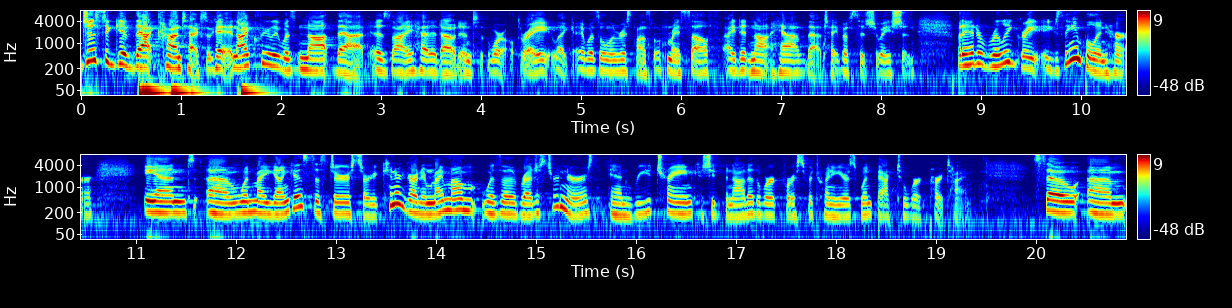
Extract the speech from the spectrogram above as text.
just to give that context, okay, and I clearly was not that as I headed out into the world, right? Like, I was only responsible for myself. I did not have that type of situation. But I had a really great example in her. And um, when my youngest sister started kindergarten, my mom was a registered nurse and retrained because she'd been out of the workforce for 20 years, went back to work part time. So, um,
